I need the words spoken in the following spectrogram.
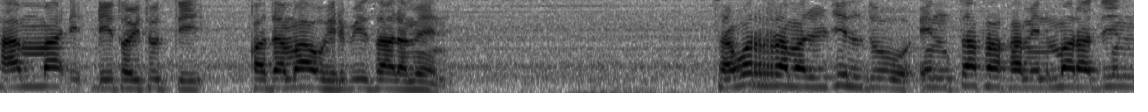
hamma dhidhiitoytutti qadamaa'u hirbii isaa lameen tawarrama aljildu intafaka min maradin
